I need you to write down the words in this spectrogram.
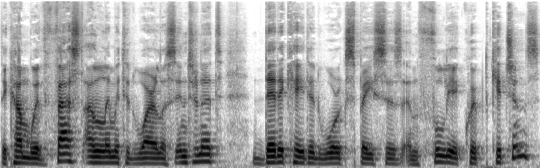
They come with fast, unlimited wireless internet, dedicated workspaces, and fully equipped kitchens,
